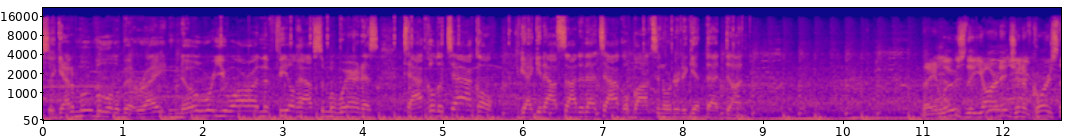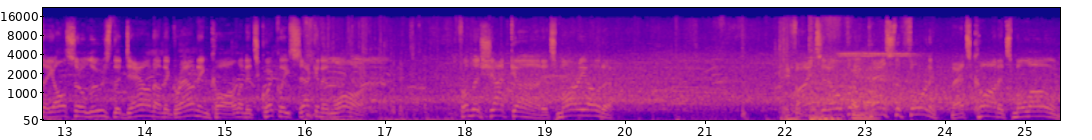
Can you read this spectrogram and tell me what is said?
So you got to move a little bit, right? Know where you are on the field, have some awareness. Tackle to tackle. You got to get outside of that tackle box in order to get that done. They lose the yardage, and of course, they also lose the down on the grounding call, and it's quickly second and long. From the shotgun, it's Mariota. He finds an opening Come on. past the 40. That's caught. It's Malone.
